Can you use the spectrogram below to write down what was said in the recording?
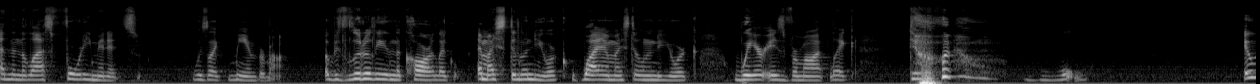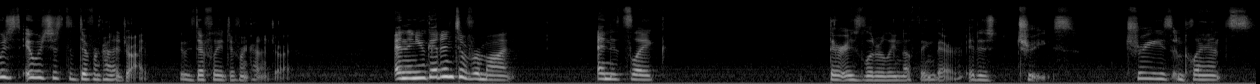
And then the last 40 minutes was like me in Vermont. I was literally in the car, like, am I still in New York? Why am I still in New York? Where is Vermont? Like, it was it was just a different kind of drive. It was definitely a different kind of drive. And then you get into Vermont, and it's like there is literally nothing there. It is trees, trees and plants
